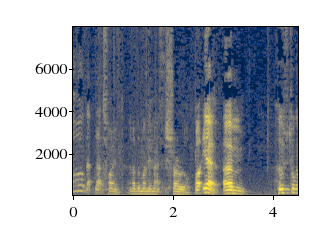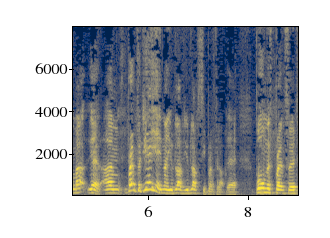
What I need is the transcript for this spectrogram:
Oh, that, that's fine. Another Monday night show. But yeah, um, who's we talking about? Yeah, um, Brentford. Yeah, yeah. No, you'd love, you'd love to see Brentford up there. Bournemouth, Brentford,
